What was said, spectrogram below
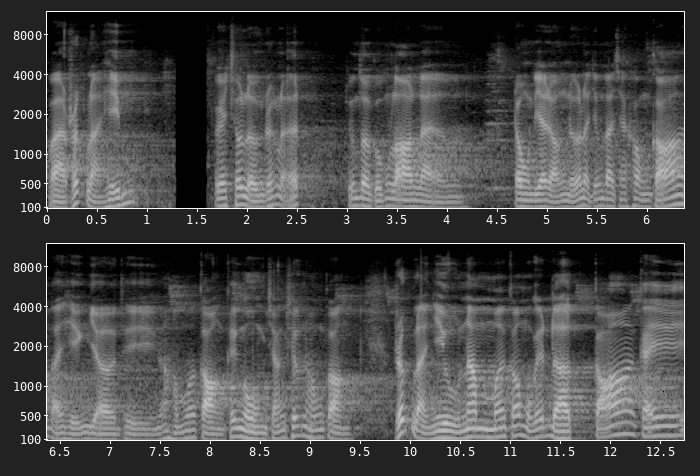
và rất là hiếm. Cái số lượng rất là ít. Chúng tôi cũng lo là trong giai đoạn nữa là chúng ta sẽ không có, tại hiện giờ thì nó không có còn, cái nguồn sản xuất nó không còn. Rất là nhiều năm mới có một cái đợt có cái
